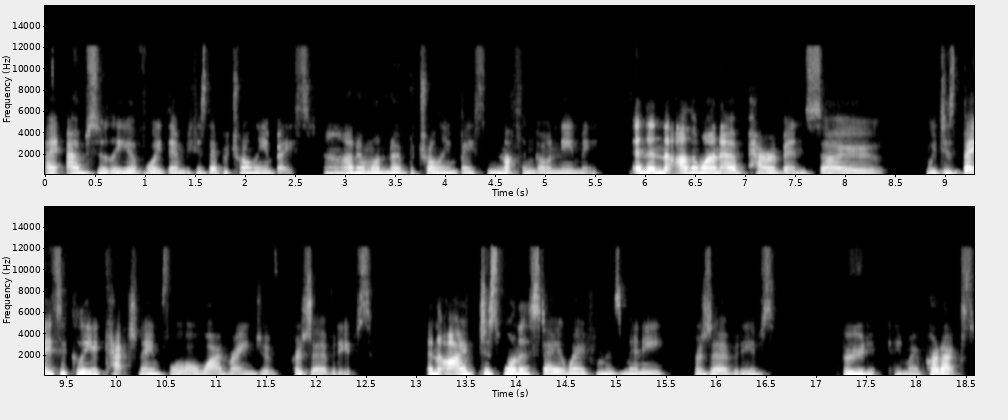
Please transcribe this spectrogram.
I absolutely avoid them because they're petroleum based. I don't want no petroleum based nothing going near me. And then the other one are parabens. So which is basically a catch name for a wide range of preservatives. And I just want to stay away from as many preservatives, food in my products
